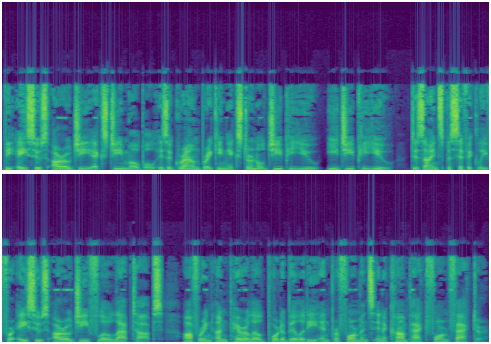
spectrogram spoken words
The Asus ROG XG Mobile is a groundbreaking external GPU, eGPU, designed specifically for Asus ROG Flow laptops, offering unparalleled portability and performance in a compact form factor.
